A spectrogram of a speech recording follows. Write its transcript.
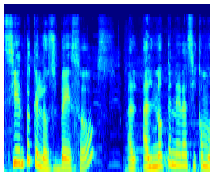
siento que los besos, al, al no tener así como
